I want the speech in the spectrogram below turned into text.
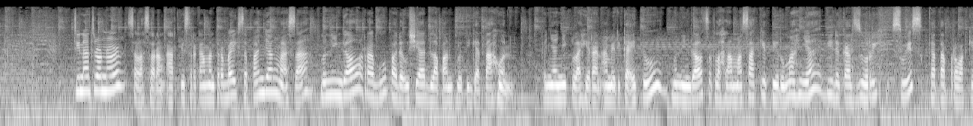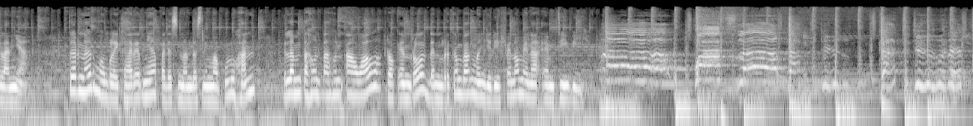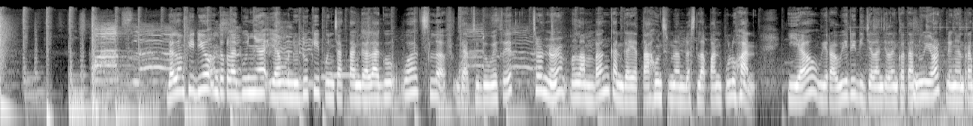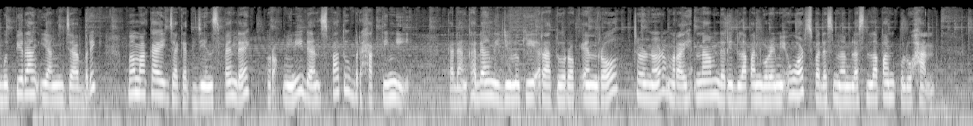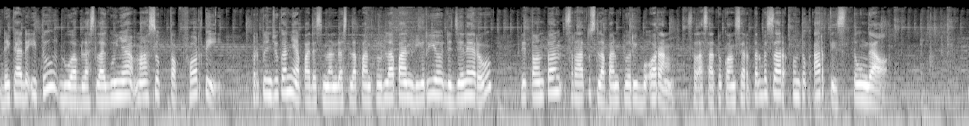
Tina Turner, salah seorang artis rekaman terbaik sepanjang masa, meninggal Rabu pada usia 83 tahun. Penyanyi kelahiran Amerika itu meninggal setelah lama sakit di rumahnya di dekat Zurich, Swiss, kata perwakilannya. Turner memulai karirnya pada 1950-an dalam tahun-tahun awal rock and roll dan berkembang menjadi fenomena MTV. Dalam video untuk lagunya yang menduduki puncak tangga lagu What's Love Got to Do With It, Turner melambangkan gaya tahun 1980-an. Ia wirawiri di jalan-jalan kota New York dengan rambut pirang yang jabrik, memakai jaket jeans pendek, rok mini, dan sepatu berhak tinggi. Kadang-kadang dijuluki Ratu Rock and Roll, Turner meraih 6 dari 8 Grammy Awards pada 1980-an. Dekade itu, 12 lagunya masuk top 40. Pertunjukannya pada 1988 di Rio de Janeiro ditonton 180 ribu orang, salah satu konser terbesar untuk artis tunggal.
